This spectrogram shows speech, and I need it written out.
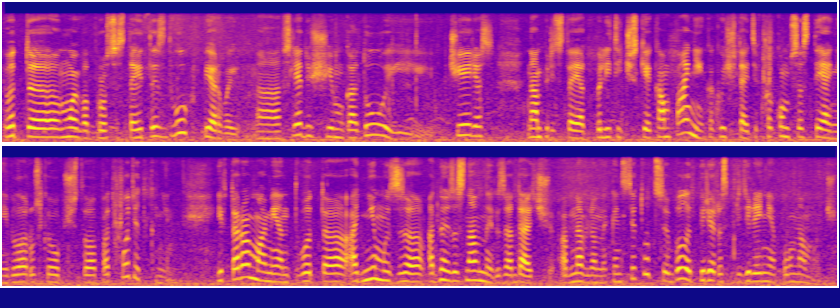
И вот э, мой вопрос состоит из двух. Первый. Э, в следующем году и через нам предстоят политические кампании. Как вы считаете, в каком состоянии белорусское общество подходит к ним? И второй момент. Вот одним из, одной из основных задач обновленной конституции было перераспределение полномочий.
